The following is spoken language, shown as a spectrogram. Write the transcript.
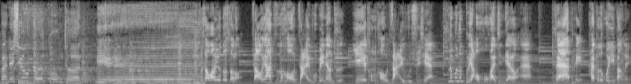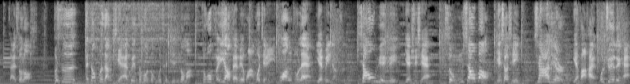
百年修得共枕眠。不少网友都说了，赵雅之后再无白娘子，叶童后再无许仙，能不能不要破坏经典了？哎，翻拍还不如回放嘞。再说了。不是，哎，都不让建国之后动物成精了嘛？如果非要翻拍的话，我建议王祖蓝演白娘子，小岳岳演许仙，宋小宝演小青，贾玲儿演法海，我绝对看。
